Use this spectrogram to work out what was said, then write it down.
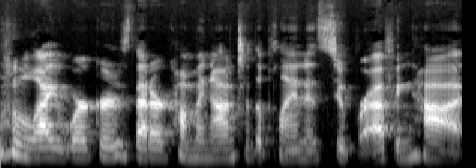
light workers that are coming onto the planet, super effing hot.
